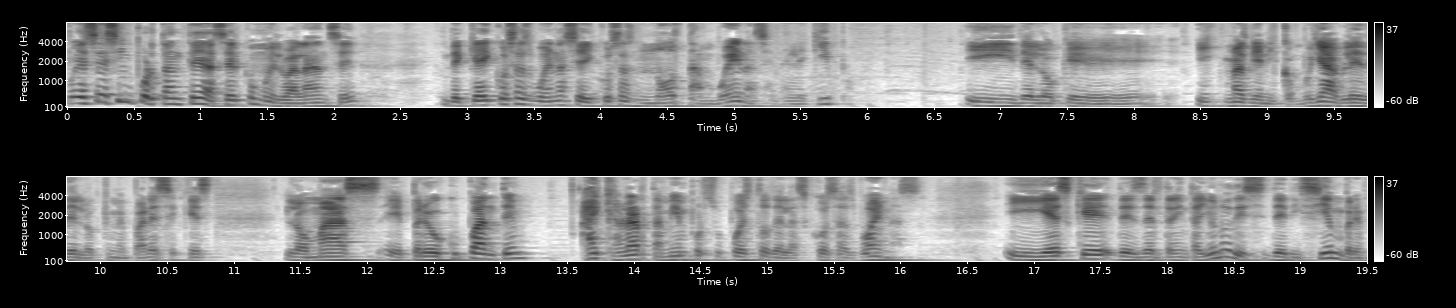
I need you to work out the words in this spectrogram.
pues es importante hacer como el balance de que hay cosas buenas y hay cosas no tan buenas en el equipo y de lo que, y más bien, y como ya hablé de lo que me parece que es lo más eh, preocupante, hay que hablar también, por supuesto, de las cosas buenas. Y es que desde el 31 de diciembre,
